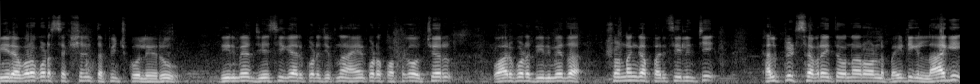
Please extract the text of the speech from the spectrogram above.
మీరెవరో కూడా శిక్షని తప్పించుకోలేరు. దీని మీద జేసీ గారు కూడా చెప్తున్నారు ఆయన కూడా కొత్తగా వచ్చారు. వారు కూడా దీని మీద క్షుణ్ణంగా పరిశీలించి కల్ప్రిట్స్ ఎవరైతే ఉన్నారో వాళ్ళని బయటికి లాగి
